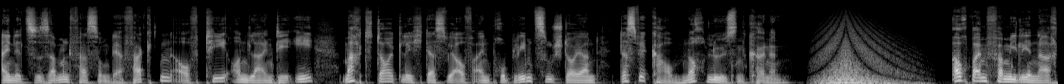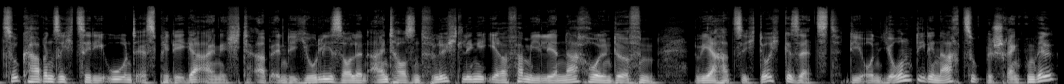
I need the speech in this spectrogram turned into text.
Eine Zusammenfassung der Fakten auf t-online.de macht deutlich, dass wir auf ein Problem zusteuern, das wir kaum noch lösen können. Auch beim Familiennachzug haben sich CDU und SPD geeinigt. Ab Ende Juli sollen 1000 Flüchtlinge ihre Familien nachholen dürfen. Wer hat sich durchgesetzt? Die Union, die den Nachzug beschränken will,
